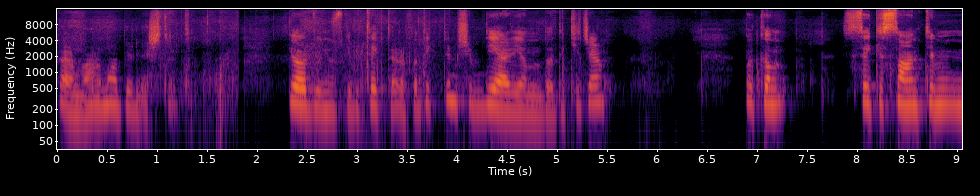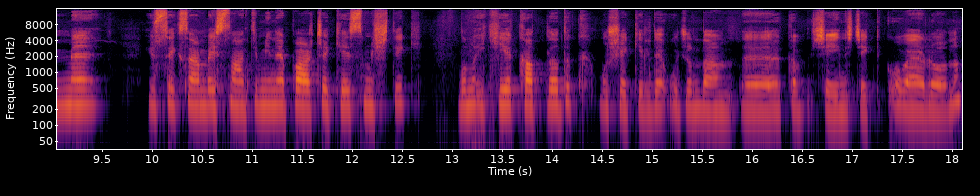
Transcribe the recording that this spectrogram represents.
fermuarımı birleştirdim. Gördüğünüz gibi tek tarafı diktim. Şimdi diğer yanını da dikeceğim. Bakın 8 santime 185 santim yine parça kesmiştik. Bunu ikiye katladık. Bu şekilde ucundan e, şeyini çektik overlock'unu.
